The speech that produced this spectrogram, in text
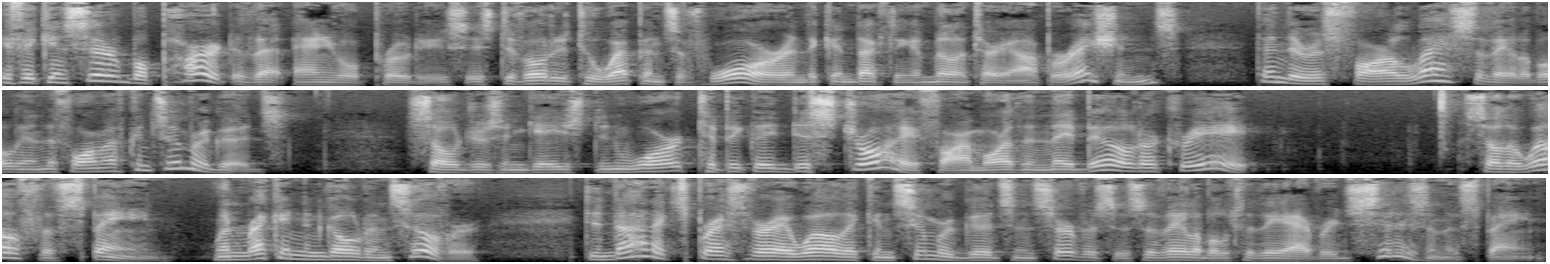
If a considerable part of that annual produce is devoted to weapons of war and the conducting of military operations, then there is far less available in the form of consumer goods. Soldiers engaged in war typically destroy far more than they build or create. So the wealth of Spain, when reckoned in gold and silver, did not express very well the consumer goods and services available to the average citizen of Spain.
